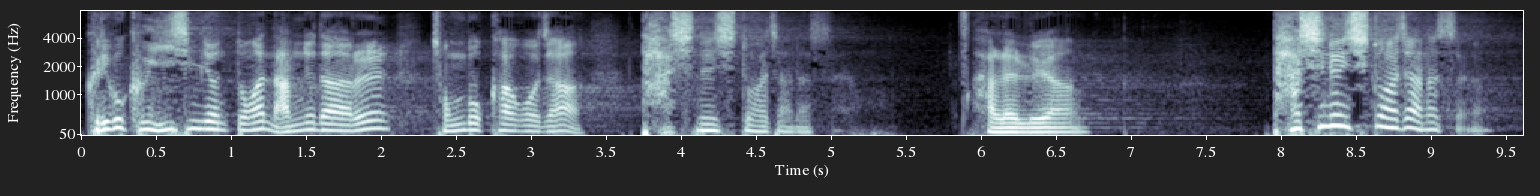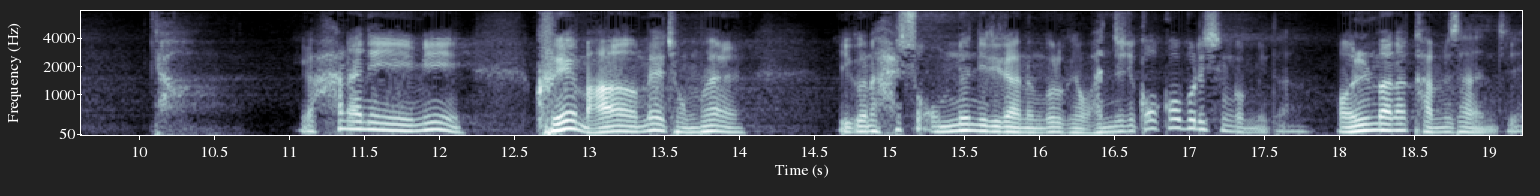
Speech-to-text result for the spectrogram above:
그리고 그 20년 동안 남유다를 정복하고자 다시는 시도하지 않았어요. 할렐루야. 다시는 시도하지 않았어요. 야, 하나님이 그의 마음에 정말 이건 할수 없는 일이라는 걸 그냥 완전히 꺾어버리신 겁니다. 얼마나 감사한지,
